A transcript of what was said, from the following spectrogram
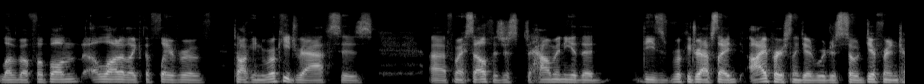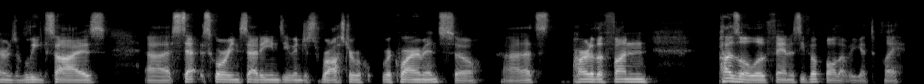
love about football. And a lot of like the flavor of talking rookie drafts is uh, for myself is just how many of the these rookie drafts I, I personally did were just so different in terms of league size, uh, set scoring settings, even just roster requirements. So uh, that's part of the fun puzzle of fantasy football that we get to play.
